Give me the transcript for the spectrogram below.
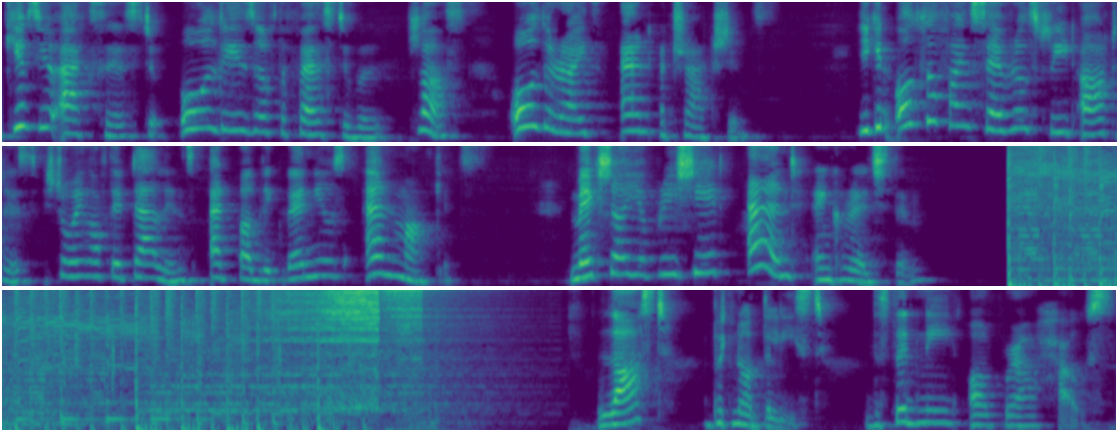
gives you access to all days of the festival plus all the rides and attractions. You can also find several street artists showing off their talents at public venues and markets. Make sure you appreciate and encourage them. Last but not the least, the Sydney Opera House.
